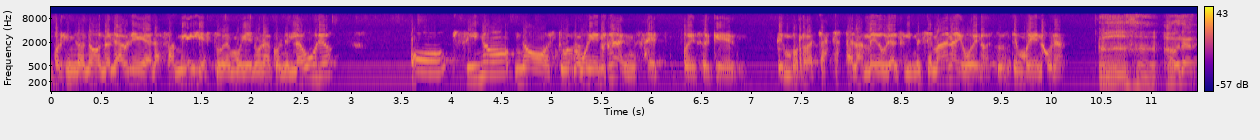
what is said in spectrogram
Por ejemplo, no, no le hablé a la familia, estuve muy en una con el laburo. O si no, no, estuve muy en una, set. puede ser que te emborrachaste hasta la médula el fin de semana y bueno, estuviste muy en una. Ajá. Ahora,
